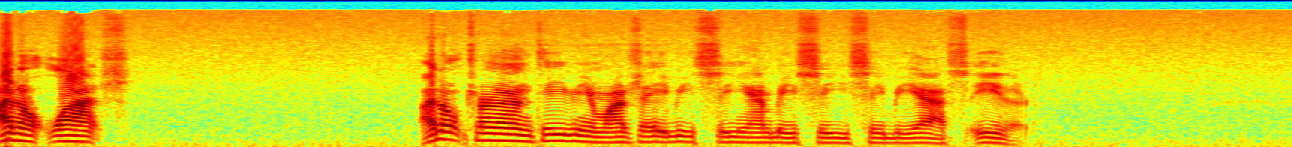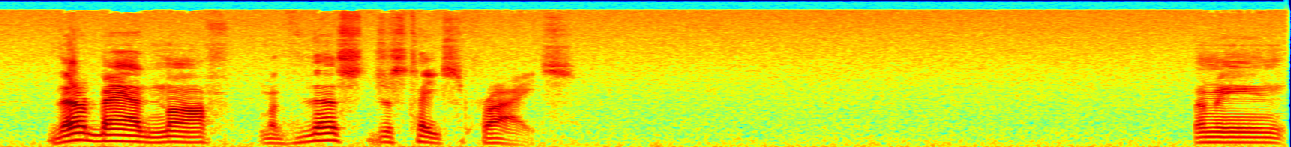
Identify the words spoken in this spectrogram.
I don't watch, I don't turn on TV and watch ABC, NBC, CBS either. They're bad enough, but this just takes the prize. I mean,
